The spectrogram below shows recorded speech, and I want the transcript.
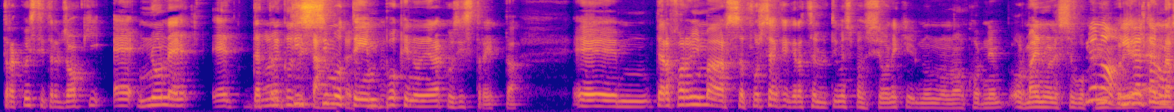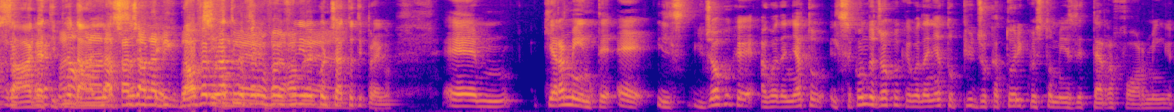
tra questi tre giochi è, non è, è da Non è tantissimo tante. tempo che non era così stretta. Ehm, Terraforming Mars, forse anche grazie all'ultima espansione che non, non ho ancora ne- ormai non le seguo No, più. no, in realtà è una saga raga- tipo no, Dallas. la alla Big No, Box fermo un attimo, fermo, fammi finire il concetto, ti prego. Ehm, chiaramente è il, il gioco che ha guadagnato, il secondo gioco che ha guadagnato più giocatori questo mese, Terraforming,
